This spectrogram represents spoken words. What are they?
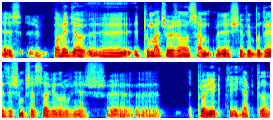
Y, Powiedział, y, tłumaczył, że on sam y, się wybuduje. Zresztą przedstawiał również projekty, jak to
